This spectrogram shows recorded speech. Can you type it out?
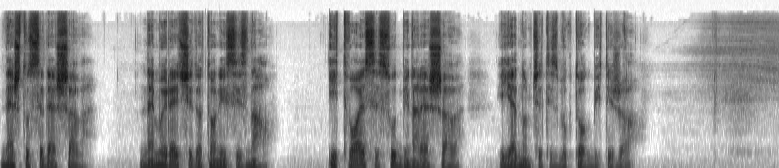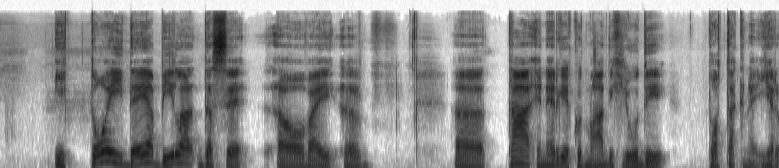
nešto se dešava. Nemoj reći da to nisi znao. I tvoje se sudbina rešava i jednom će ti zbog tog biti žao. I to je ideja bila da se ovaj ta energija kod mladih ljudi potakne, jer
